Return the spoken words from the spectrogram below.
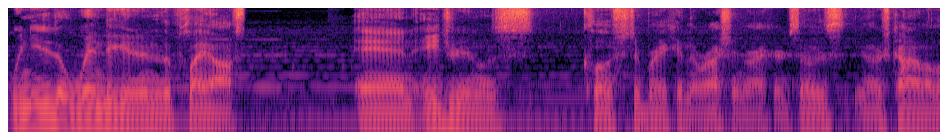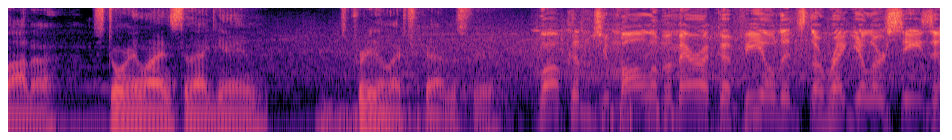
We needed a win to get into the playoffs, and Adrian was close to breaking the rushing record. So it was, you know, there's kind of a lot of storylines to that game. It's pretty electric atmosphere. Welcome to Mall of America Field. It's the regular season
